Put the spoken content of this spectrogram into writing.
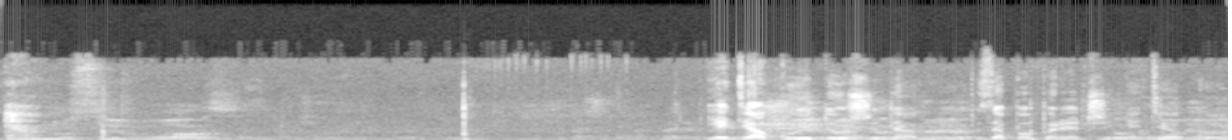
просив вас я дякую дуже да, за попередження. Дякую.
